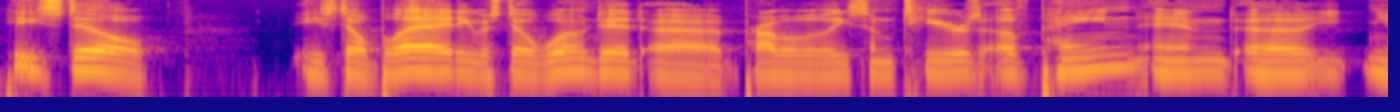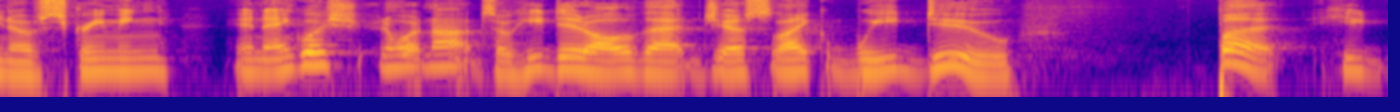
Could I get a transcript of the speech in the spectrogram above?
He still he still bled. He was still wounded. Uh, probably some tears of pain and uh, you know screaming in anguish and whatnot. So he did all of that just like we do, but he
